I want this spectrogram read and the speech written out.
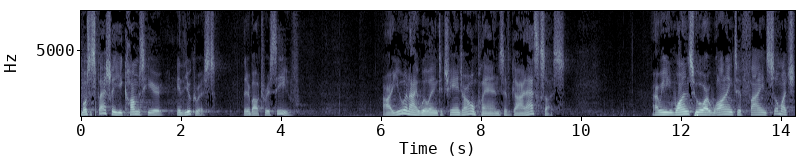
Most especially, He comes here in the Eucharist they're about to receive. Are you and I willing to change our own plans if God asks us? Are we ones who are wanting to find so much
